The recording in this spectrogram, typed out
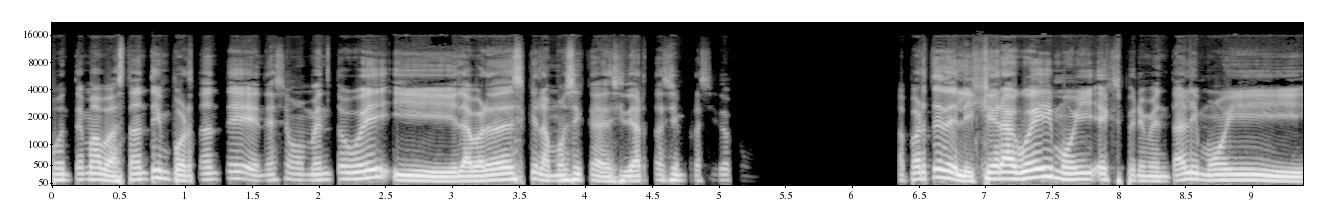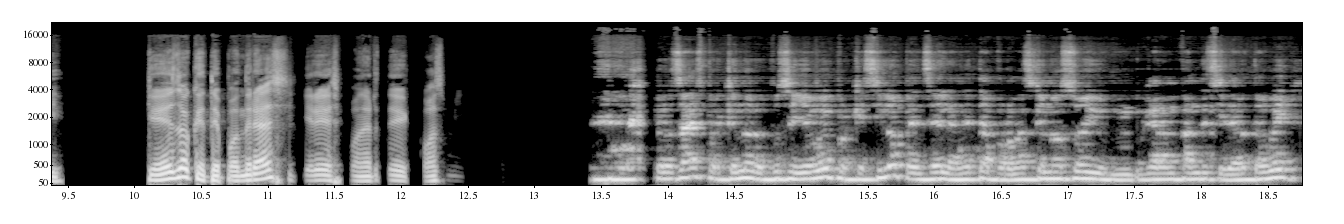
Fue un tema bastante importante en ese momento, güey. Y la verdad es que la música de Siddhartha siempre ha sido como aparte de ligera, güey, muy experimental y muy... ¿Qué es lo que te pondrías si quieres ponerte cósmico? Pero ¿sabes por qué no lo puse yo, güey? Porque sí lo pensé, la neta, por más que no soy un gran fan de Siddhartha, güey.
